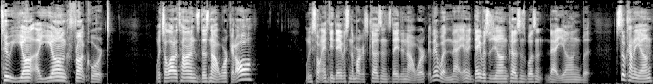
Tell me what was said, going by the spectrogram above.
Two young a young front court, which a lot of times does not work at all. We saw Anthony Davis and DeMarcus Cousins, they did not work. There wasn't that I mean Davis was young, Cousins wasn't that young, but still kinda young.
